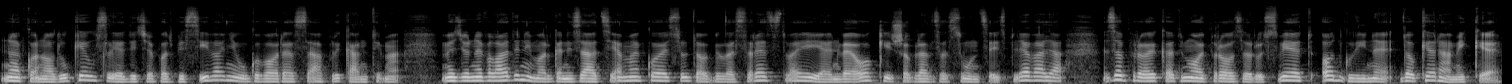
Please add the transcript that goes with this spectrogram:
Nakon odluke uslijedit će potpisivanje ugovora sa aplikantima. Među nevladinim organizacijama koje su dobile sredstva je NVO Kišobran za sunce iz Pljevalja za projekat Moj prozor u svijet od gline do keramike.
